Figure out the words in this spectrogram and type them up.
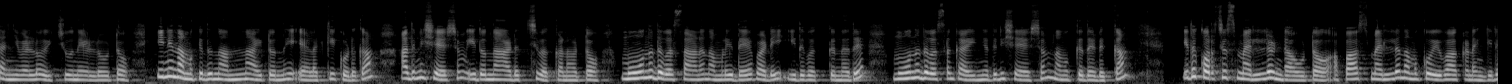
കഞ്ഞിവെള്ളം ഒഴിച്ചു എന്നേ ഉള്ളൂ കേട്ടോ. ഇനി നമുക്കിത് നന്നായിട്ടൊന്ന് ഇളക്കി കൊടുക്കാം. അതിനുശേഷം ഇതൊന്ന് അടച്ച് വെക്കണം കേട്ടോ. മൂന്ന് ദിവസമാണ് നമ്മൾ ഇതേപടി ഇത് വെക്കുന്നത്. മൂന്ന് ദിവസം കഴിഞ്ഞതിന് ശേഷം നമുക്കിത് എടുക്കാം. ഇത് കുറച്ച് സ്മെല്ലുണ്ടാവും കേട്ടോ. അപ്പോൾ ആ സ്മെല്ല് നമുക്ക് ഒഴിവാക്കണമെങ്കിൽ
